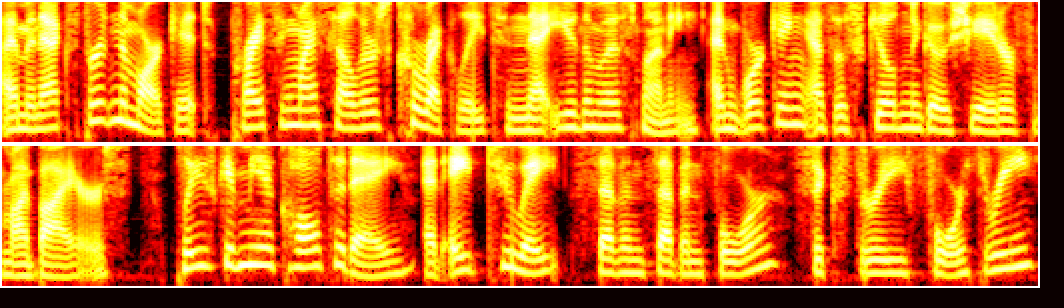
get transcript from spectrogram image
I'm an expert in the market, pricing my sellers correctly to net you the most money, and working as a skilled negotiator for my buyers. Please give me a call today at 828 774 6343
